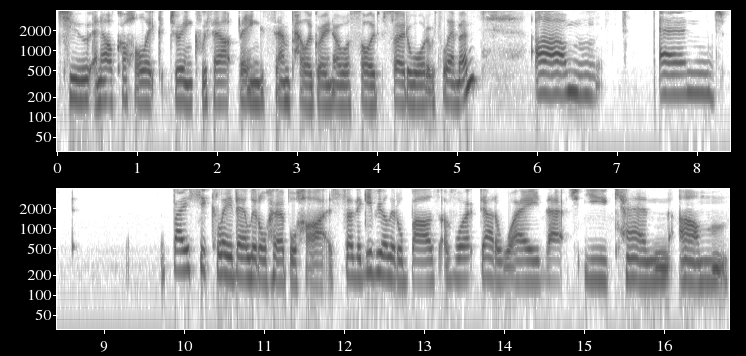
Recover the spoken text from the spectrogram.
to an alcoholic drink without being San Pellegrino or soda, soda water with lemon. Um, and basically they're little herbal highs. So they give you a little buzz. I've worked out a way that you can um,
